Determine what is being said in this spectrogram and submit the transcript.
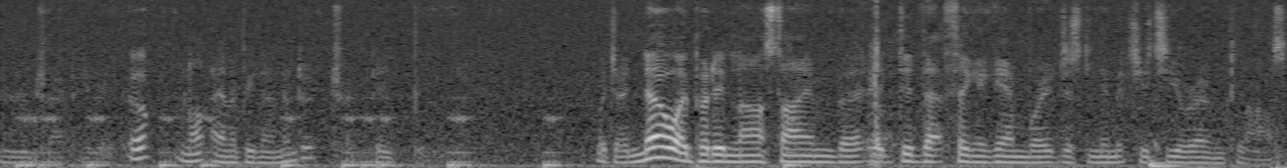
And track AB. Oh, not NB 900, track AB. Which I know I put in last time, but it did that thing again where it just limits you to your own class.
